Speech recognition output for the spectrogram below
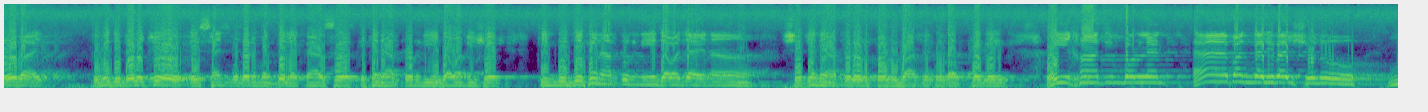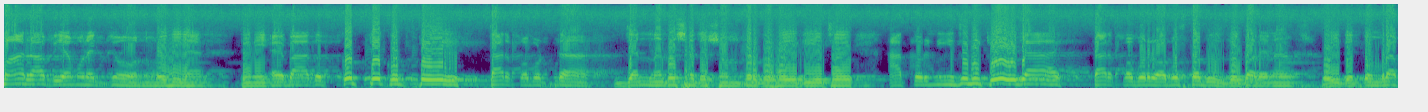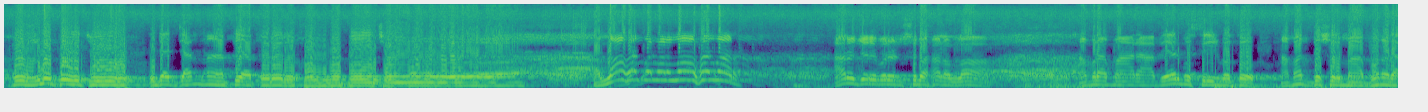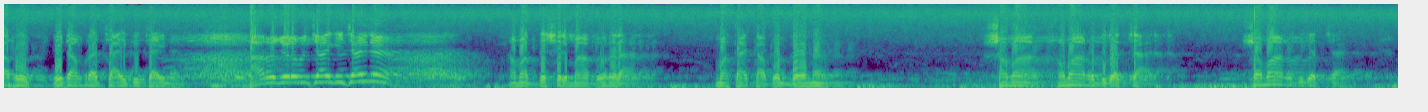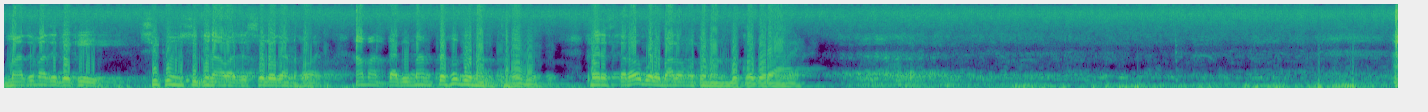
ও ভাই, তুমি যে বলেছ এই সাইনবোর্ডের মধ্যে লেখা আছে, এখানে আতর নিয়ে যাওয়া নিষেধ, কিন্তু যেখানে আতর নিয়ে যাওয়া যায় না, সেখানে আতরের খুশবু আসে কোথার থেকে? ওই খাদিম বললেন হ্যাঁ বাঙালি ভাই, শুনো মা রাবি এমন একজন মহিলা তিনি এবাদত করতে করতে তার কবরটা জান্নাতের সাথে সম্পর্ক হয়ে গিয়েছে। আতর নিয়ে যদি কেউ যায়, তার কবরের অবস্থা বুঝতে পারে না। ওই যে তোমরা খুশবু পেয়েছ এটা জান্নাতে আতরের খুশবু পেয়েছ। আরও জোরে বলেন আল্লাহ আমরা মা রাবের মুসলিম মতো, আমার দেশের মা বোনেরা হোক, এটা আমরা চাই কি চাই না? আরও জোরে চাই কি চাই না? আমার দেশের মা বোনেরা, মাথায় কাপড় দেয় না। সমান সমান অধিকার চায়। সমান অধিকার চায়। মাঝে মাঝে দেখি সিকুন সিকুন আওয়াজে স্লোগান হয়। আমার দাবি মানতে হবে মানতে হবে। ফেরেস্তারাও বলে, ভালো মতো মানবো, কবর আয়।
